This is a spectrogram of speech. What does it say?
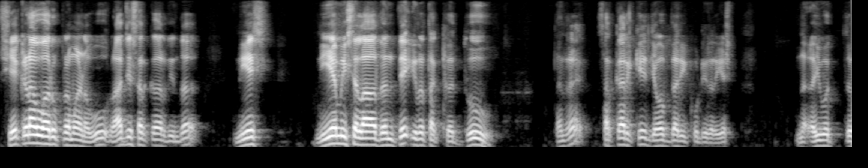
ಶೇಕಡಾವಾರು ಪ್ರಮಾಣವು ರಾಜ್ಯ ಸರ್ಕಾರದಿಂದ ನಿಯಸ್ ನಿಯಮಿಸಲಾದಂತೆ ಇರತಕ್ಕದ್ದು. ಅಂದರೆ ಸರ್ಕಾರಕ್ಕೆ ಜವಾಬ್ದಾರಿ ಕೊಟ್ಟಿದ್ದಾರೆ. ಎಷ್ಟು ಐವತ್ತು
